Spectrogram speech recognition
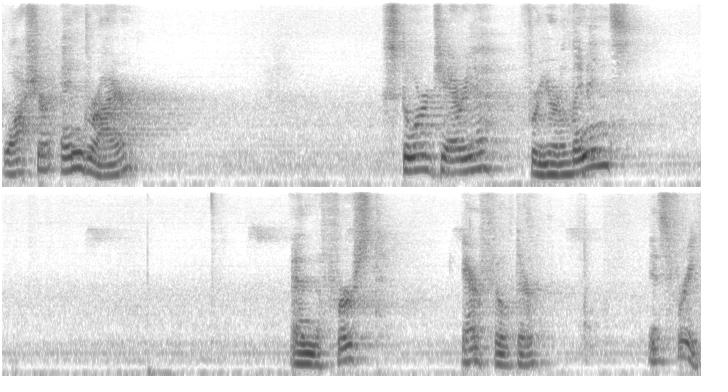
washer and dryer, storage area for your linens, and the first air filter is free.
